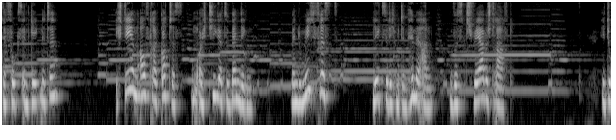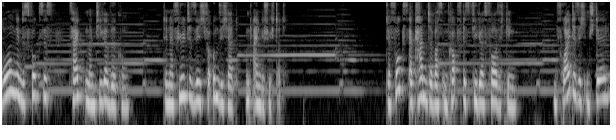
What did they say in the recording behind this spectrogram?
Der Fuchs entgegnete, ich stehe im Auftrag Gottes, um euch Tiger zu bändigen. Wenn du mich frisst, legst du dich mit dem Himmel an und wirst schwer bestraft. Die Drohungen des Fuchses zeigten beim Tiger Wirkung, denn er fühlte sich verunsichert und eingeschüchtert. Der Fuchs erkannte, was im Kopf des Tigers vor sich ging und freute sich im Stillen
